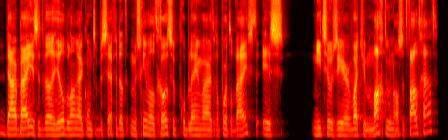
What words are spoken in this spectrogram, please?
daarbij is het wel heel belangrijk om te beseffen dat misschien wel het grootste probleem waar het rapport op wijst, is niet zozeer wat je mag doen als het fout gaat,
